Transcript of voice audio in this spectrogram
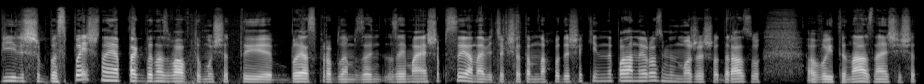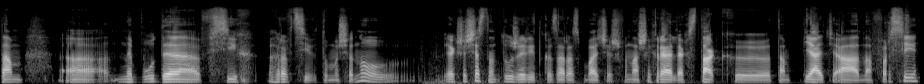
більш безпечно, я б так би назвав, тому що ти без проблем займаєш апси, а навіть якщо там знаходиш який непоганий розмін, можеш одразу вийти на, знаючи, що там е, не буде всіх гравців. Тому що, ну, якщо чесно, дуже рідко зараз бачиш в наших реаліях стак е, там 5А на форсі.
